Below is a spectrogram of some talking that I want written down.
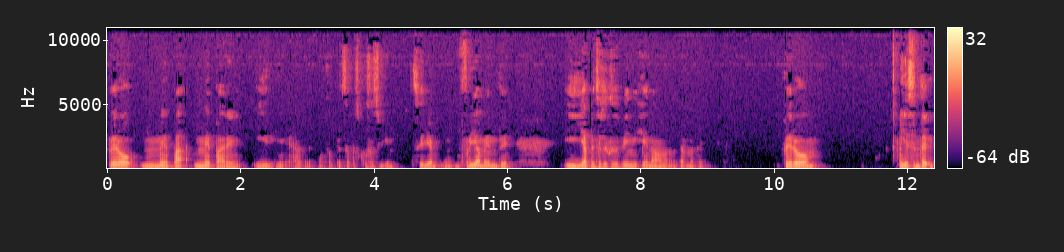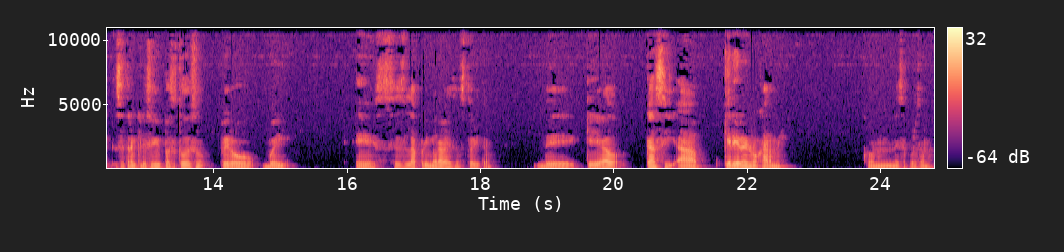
Pero me, pa- me paré y dije, a ver, vamos a pensar las cosas bien. Sería fríamente. Y ya pensé las cosas bien y dije, no, cálmate. Pero ella se, se tranquilizó y pasó todo eso. Pero, güey, esa es la primera vez hasta ahorita de que he llegado casi a querer enojarme con esa persona.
